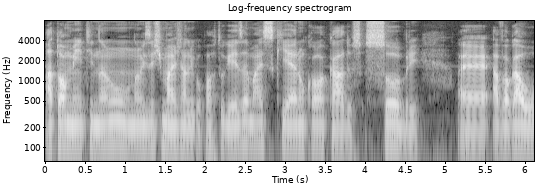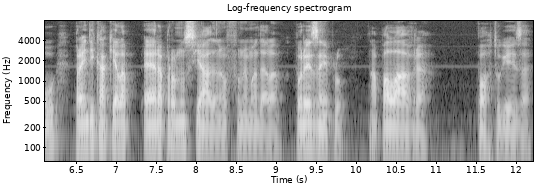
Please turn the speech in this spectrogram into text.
atualmente não, não existe mais na língua portuguesa, mas que eram colocados sobre é, a vogal U para indicar que ela era pronunciada, né, o fonema dela. Por exemplo, na palavra portuguesa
